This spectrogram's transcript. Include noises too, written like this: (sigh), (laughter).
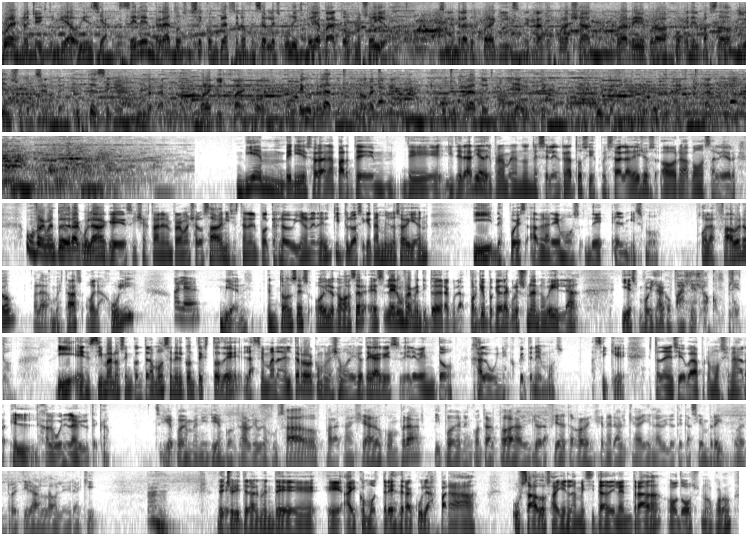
Buenas noches, distinguida audiencia. Selen Relatos se complace en ofrecerles una historia para todos los oídos. Selen Relatos por aquí, Selen Relatos por allá, por arriba y por abajo, en el pasado y en su presente. Usted, señora, un relato. Por aquí, para el joven. Tengo un relato, estimado cachorrito. Escucho un relato, distinguida biblioteca. Disculpe, señor, ¿me puede tener este relato? Bienvenidos ahora a la parte mm, de literaria del programa en donde se leen relatos y después se habla de ellos. Ahora vamos a leer un fragmento de Drácula, que si ya están en el programa ya lo saben, y si están en el podcast lo vieron en el título, así que también lo sabían. Y después hablaremos de él mismo. Hola Fabro. Hola. ¿Cómo estás? Hola Juli. Hola. Bien, entonces hoy lo que vamos a hacer es leer un fragmentito de Drácula. ¿Por qué? Porque Drácula es una novela y es muy largo para leerlo completo. Y encima nos encontramos en el contexto de la Semana del Terror, como lo llama la biblioteca, que es el evento halloweenesco que tenemos. Así que esto también sirve para promocionar el Halloween en la biblioteca. Así que pueden venir y encontrar libros usados para canjear o comprar y pueden encontrar toda la bibliografía de terror en general que hay en la biblioteca siempre y pueden retirarla o leer aquí. De hecho, Eh. literalmente eh, hay como tres Dráculas para usados ahí en la mesita de la entrada, o dos, no me acuerdo.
